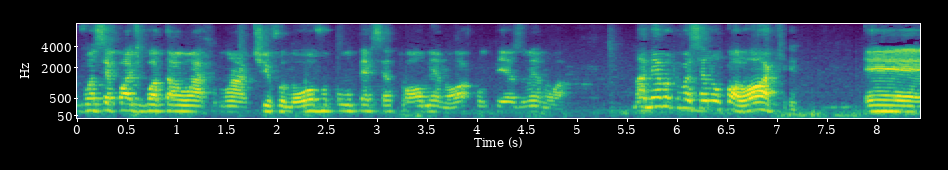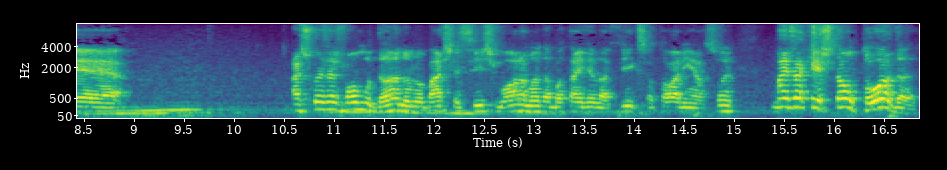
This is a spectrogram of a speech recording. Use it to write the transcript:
você pode botar um, ativo novo com um percentual menor, com um peso menor. Mas mesmo que você não coloque, é, as coisas vão mudando no Baixa System, uma hora manda botar em renda fixa, outra hora em ações. Mas a questão toda,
